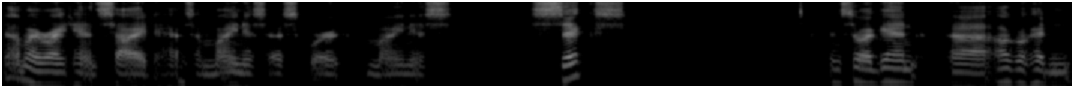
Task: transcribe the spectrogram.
Now my right-hand side has a minus s squared minus 6. And so again, uh, I'll go ahead and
